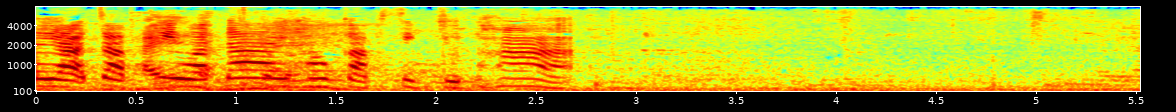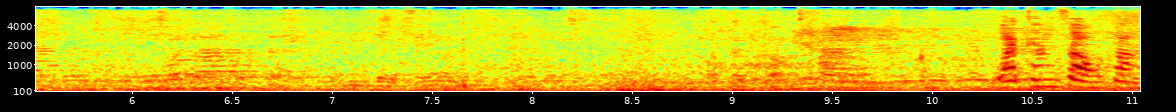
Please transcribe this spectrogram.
ระยะจับที่วัดได้เท่ากับ 10.5วัดทั้งสองฝั่ง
